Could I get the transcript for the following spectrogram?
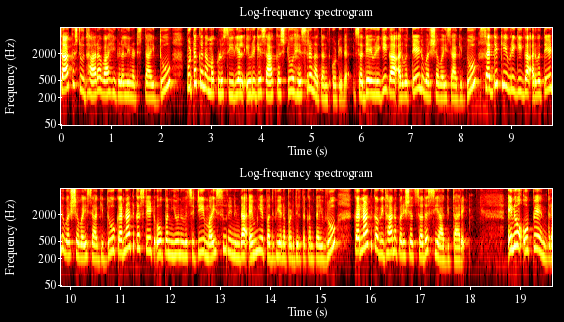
ಸಾಕಷ್ಟು ಧಾರಾವಾಹಿಗಳಲ್ಲಿ ನಟಿಸ್ತಾ ಇದ್ದು, ಪುಟಕನ ಮಕ್ಕಳು ಸೀರಿಯಲ್ ಇವರಿಗೆ ಸಾಕಷ್ಟು ಹೆಸರನ್ನ ತಂದುಕೊಟ್ಟಿದೆ. ಸದ್ಯ ಇವರಿಗೀಗ ಅರವತ್ತೇಳು ವರ್ಷ ವಯಸ್ಸಾಗಿದ್ದು, ಸದ್ಯಕ್ಕೆ ಇವರಿಗೀಗ ಅರವತ್ತೇಳು ವರ್ಷ ವಯಸ್ಸಾಗಿದ್ದು, ಕರ್ನಾಟಕ ಸ್ಟೇಟ್ ಓಪನ್ ಯೂನಿವರ್ಸಿಟಿ ಮೈಸೂರಿನಿಂದ ಎಂಎ ಪದವಿಯನ್ನು ಪಡೆದಿರತಕ್ಕಂಥ ಇವರು ಕರ್ನಾಟಕ ವಿಧಾನ ಪರಿಷತ್ ಸದಸ್ಯೆಯಾಗಿದ್ದಾರೆ. ಇನ್ನು ಉಪೇಂದ್ರ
